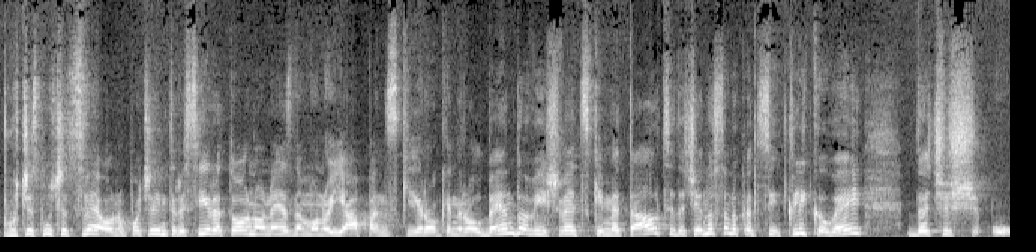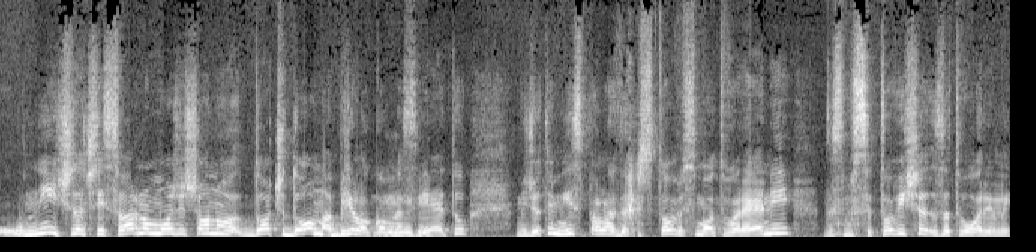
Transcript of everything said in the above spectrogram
početi slušati sve, ono, početi interesirati ono, ne znam, ono, japanski rock and roll bendovi, švedski metalci, da će jednostavno kad si click away, da ćeš u nić, znači ti stvarno možeš ono, doći doma bilo kom na mhm. svijetu. Međutim, ispalo je da što smo otvoreni, da smo se to više zatvorili.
